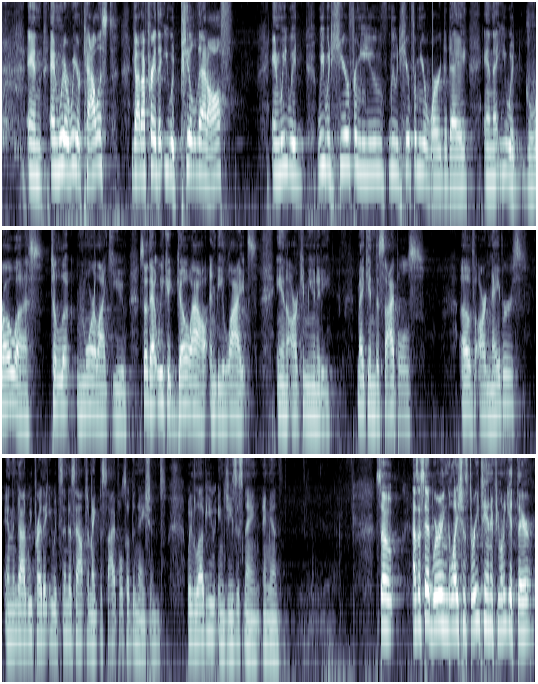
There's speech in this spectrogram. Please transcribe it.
And, and where we are calloused, God, I pray that you would peel that off and we would, we would hear from you, we would hear from your word today, and that you would grow us to look more like you so that we could go out and be lights in our community, making disciples of our neighbors. And then, God, we pray that you would send us out to make disciples of the nations. We love you in Jesus' name. Amen. So, as I said, we're in Galatians 3:10 if you want to get there.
